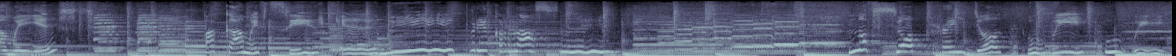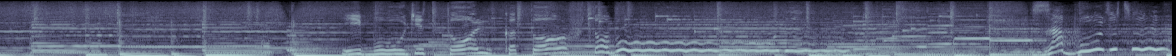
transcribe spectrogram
Пока мы есть. Пока мы в цирке, мы прекрасны. Но все пройдет, увы, увы. И будет только то, что будет. Забудете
